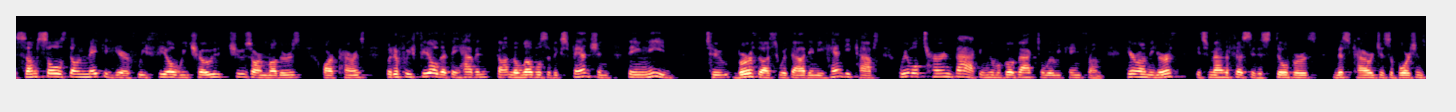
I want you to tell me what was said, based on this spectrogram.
some souls don't make it here if we feel we chose choose our mothers, our parents, but if we feel that they haven't gotten the levels of expansion they need to birth us without any handicaps, we will turn back and we will go back to where we came from. Here on the earth, it's manifested as stillbirths, miscarriages, abortions.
